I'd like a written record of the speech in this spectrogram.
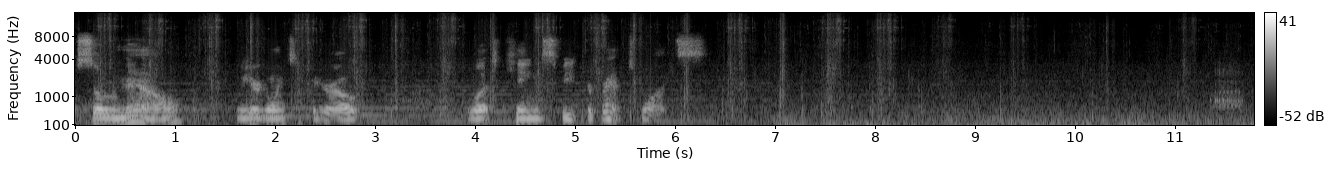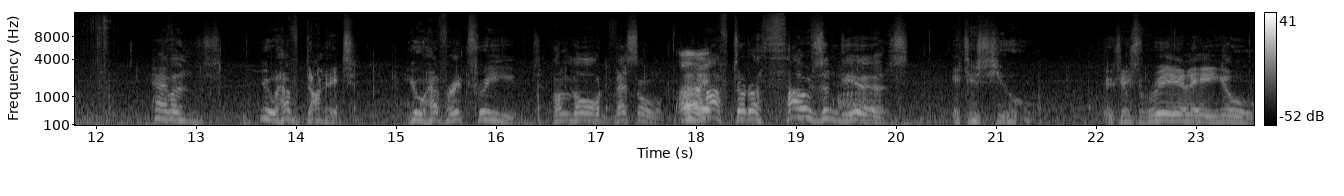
So now we are going to figure out what Kingseeker Frampt wants. Heavens, you have done it. You have retrieved the Lord Vessel. Aye. After a thousand years, it is you. It is really you.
